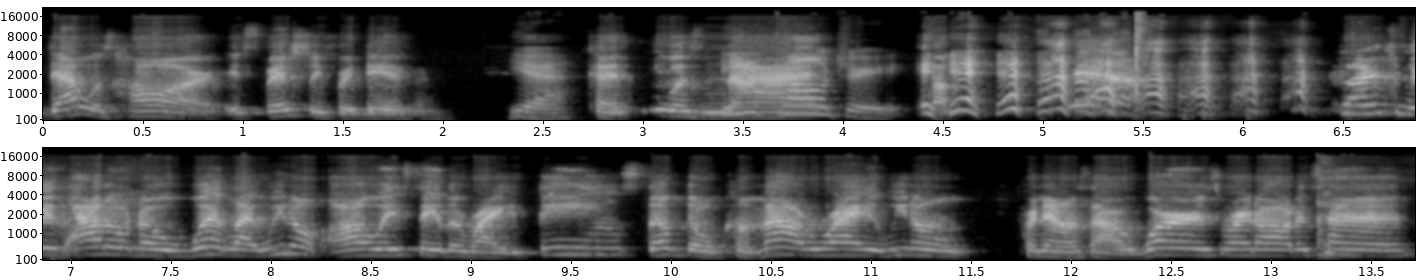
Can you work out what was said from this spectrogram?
that was hard, especially for Devin. Yeah. Because he was not He's country. Uh, country is I don't know what. Like we don't always say the right things. Stuff don't come out right. We don't pronounce our words right all the time.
